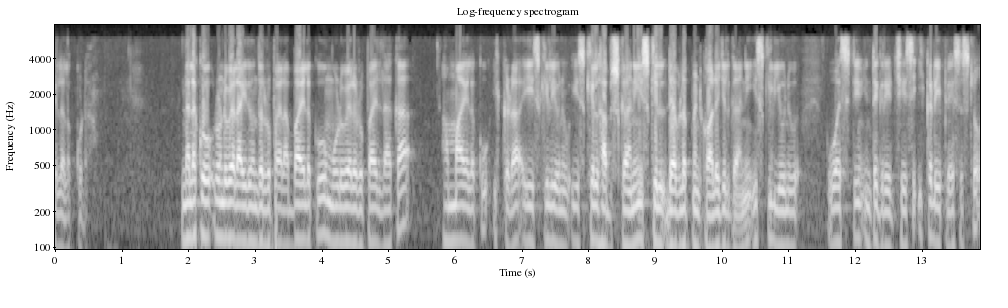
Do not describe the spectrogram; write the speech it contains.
పిల్లలకు కూడా. నెలకు రెండు వేల ఐదు వందల రూపాయల అబ్బాయిలకు మూడు వేల రూపాయల దాకా అమ్మాయిలకు ఇక్కడ ఈ స్కిల్ యూని ఈ స్కిల్ హబ్స్ కానీ స్కిల్ డెవలప్మెంట్ కాలేజీలు కానీ ఈ స్కిల్ యూనివర్సిటీ ఇంటిగ్రేట్ చేసి ఇక్కడ ఈ ప్లేసెస్లో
